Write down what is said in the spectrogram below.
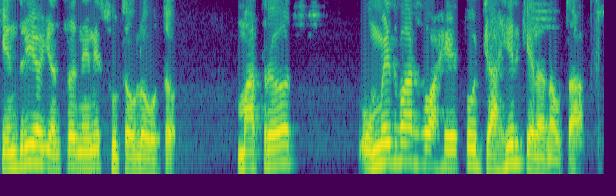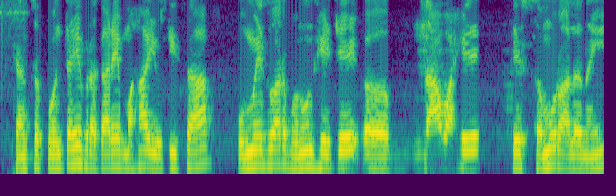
केंद्रीय यंत्रणेने सुचवलं होतं. मात्र उमेदवार जो आहे तो जाहीर केला नव्हता. त्यांचं कोणत्याही प्रकारे महायुतीचा उमेदवार म्हणून हे जे नाव आहे ते समोर आलं नाही.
